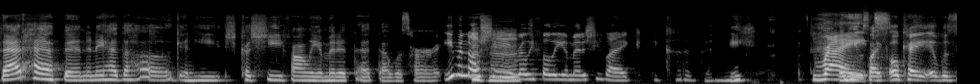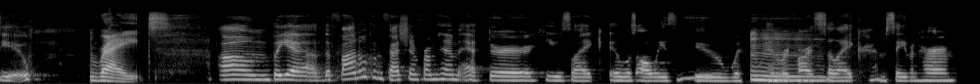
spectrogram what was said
that happened and they had the hug and he because she finally admitted that that was her even though mm-hmm. she really fully admitted it she's like it could have been me right and he was like okay it was you right um, but yeah, the final confession from him after he was like, it was always you with mm. in regards to mm. like him saving her.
